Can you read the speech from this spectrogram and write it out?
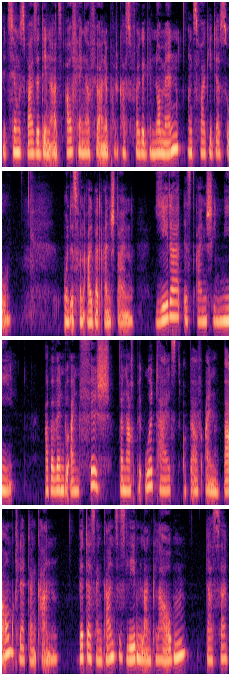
beziehungsweise den als Aufhänger für eine Podcast-Folge genommen. Und zwar geht er so und ist von Albert Einstein. Jeder ist ein Genie, aber wenn du einen Fisch danach beurteilst, ob er auf einen Baum klettern kann, wird er sein ganzes Leben lang glauben, dass er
